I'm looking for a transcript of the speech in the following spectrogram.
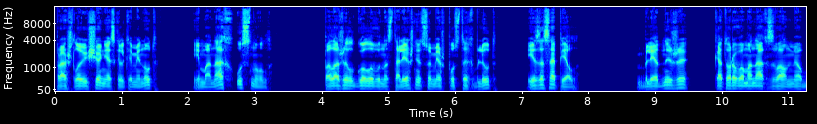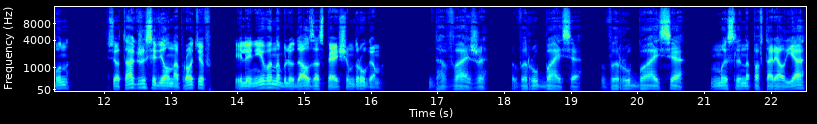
Прошло еще несколько минут, и монах уснул. Положил голову на столешницу меж пустых блюд и засопел. Бледный же, которого монах звал Мебун, все так же сидел напротив и лениво наблюдал за спящим другом. «Давай же, вырубайся, вырубайся!» мысленно повторял я,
